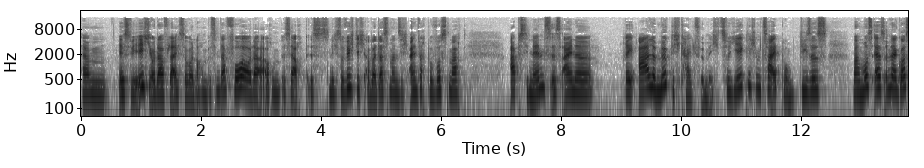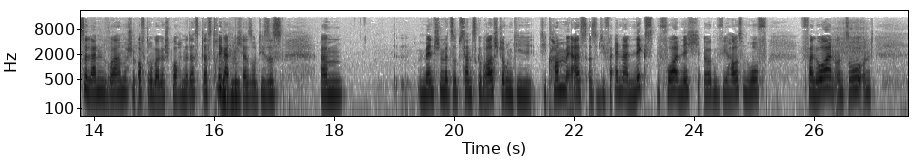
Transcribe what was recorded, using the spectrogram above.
ähm, ist wie ich oder vielleicht sogar noch ein bisschen davor oder auch ist ja auch ist nicht so wichtig, aber dass man sich einfach bewusst macht, Abstinenz ist eine reale Möglichkeit für mich, zu jeglichem Zeitpunkt. Dieses, man muss erst in der Gosse landen, wo haben wir schon oft drüber gesprochen, ne? das, das triggert mhm. mich ja so, dieses ähm, Menschen mit Substanzgebrauchsstörung, die, die kommen erst, also die verändern nichts, bevor nicht irgendwie Haus und Hof verloren und so und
